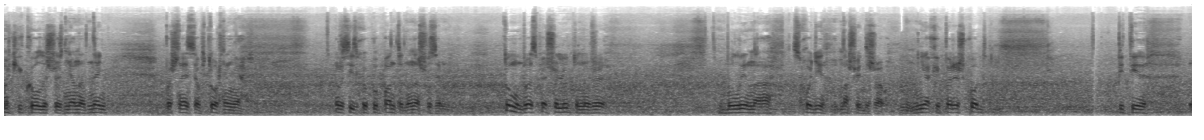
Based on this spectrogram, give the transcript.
Очікували, що з дня на день почнеться вторгнення російського окупанта на нашу землю. Тому 21 лютого ми вже були на сході нашої держави. Ніяких перешкод піти е,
